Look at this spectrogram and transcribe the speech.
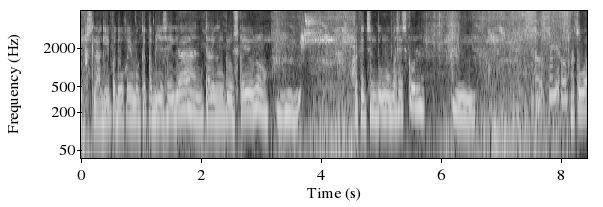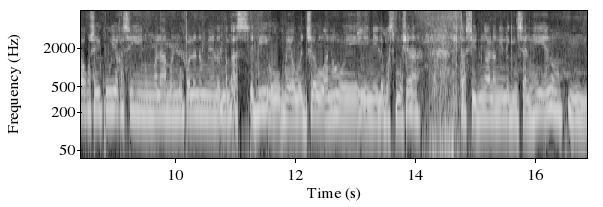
Tapos lagi pa daw kayo magkatabi dyan sa higaan. Talagang close kayo, no? Hatid sundo mo ba sa school? Hmm. Natuwa ako sa kuya kasi nung malaman mo pala na may mataas, eh, may, o may award siya o ano, eh, inilabas mo siya. Tapos yun nga lang yung naging sanhi, ano. Hmm.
